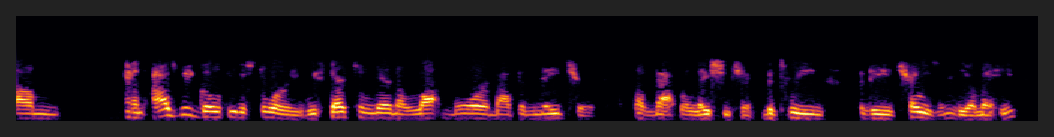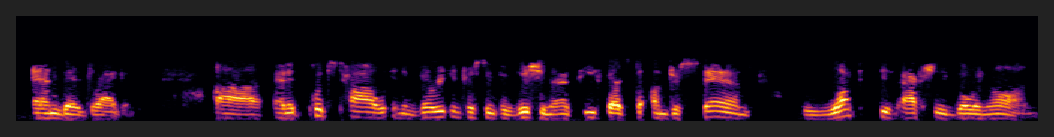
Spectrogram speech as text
Um, and as we go through the story, we start to learn a lot more about the nature of that relationship between the chosen, the Omehi, and their dragons. Uh, and it puts Tau in a very interesting position as he starts to understand what is actually going on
